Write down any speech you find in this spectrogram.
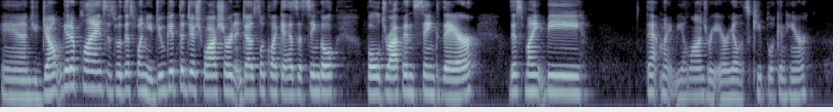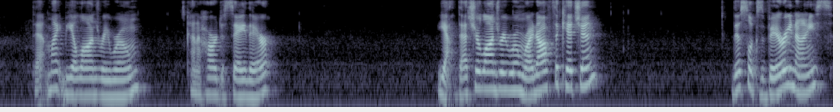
And you don't get appliances with this one. You do get the dishwasher, and it does look like it has a single bowl drop-in sink there. This might be that might be a laundry area. Let's keep looking here. That might be a laundry room. It's kind of hard to say there. Yeah, that's your laundry room right off the kitchen. This looks very nice.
